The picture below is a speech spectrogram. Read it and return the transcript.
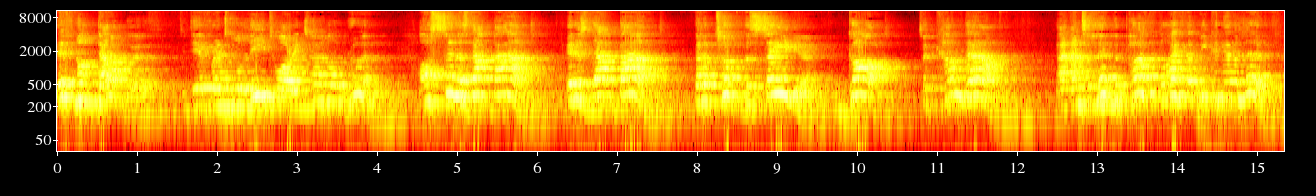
if not dealt with, dear friends, will lead to our eternal ruin. Our sin is that bad. It is that bad that it took the Saviour, God, to come down and, to live the perfect life that we could never live.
